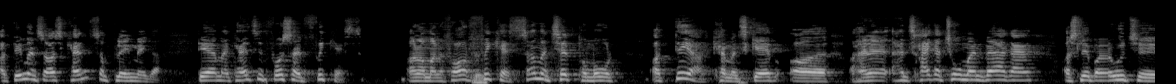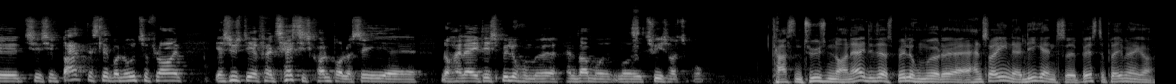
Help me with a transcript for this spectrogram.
og det man så også kan som playmaker, det er, at man kan altid få sig et frikast, og når man får et frikast, så er man tæt på mål, og der kan man skabe, og, og han, er, han trækker to mand hver gang, og slipper den ud til, til sin bak, der slipper den ud til fløjen, jeg synes, det er fantastisk håndbold at se, øh, når han er i det spillehumør, han var mod, mod Tvis Holstebro. Carsten Thyssen, når han er i det der spillehumør, der, er han så en af ligands øh, bedste playmaker?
